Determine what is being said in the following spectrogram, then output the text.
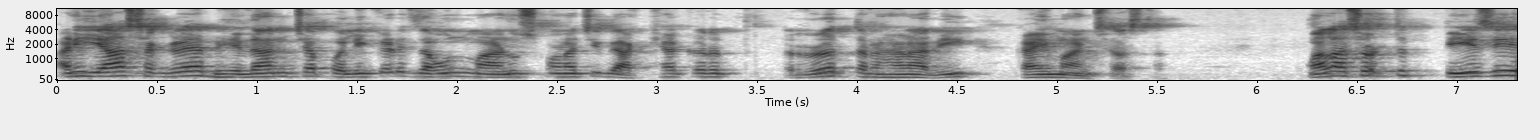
आणि या सगळ्या भेदांच्या पलीकडे जाऊन माणूसपणाची व्याख्या करत रत राहणारी काही माणसं असतात. मला असं वाटतं ते जे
